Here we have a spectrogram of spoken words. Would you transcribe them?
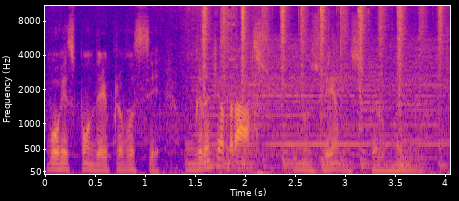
vou responder para você. Um grande abraço e nos vemos pelo mundo.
